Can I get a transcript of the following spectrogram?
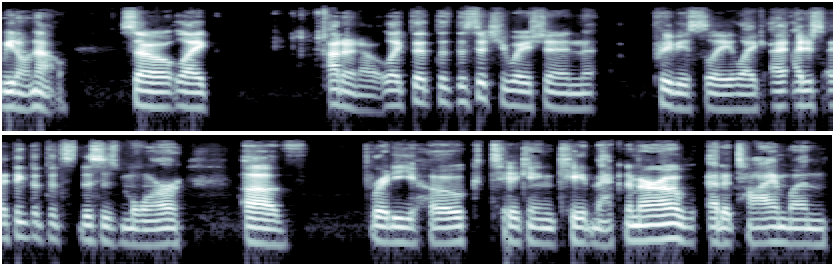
We don't know. So like, I don't know. Like the the, the situation previously, like I, I just I think that this this is more of Brady Hoke taking Cade McNamara at a time when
